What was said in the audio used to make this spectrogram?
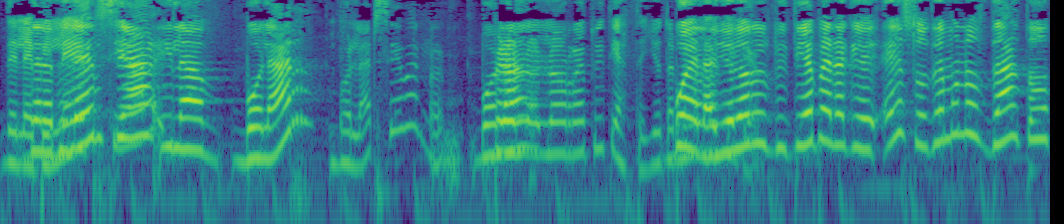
De la Epilepsia. y la Volar. ¿Volarse? Bueno, Volar. pero lo, lo retuiteaste. Yo también Bueno, yo lo retuiteé. para que eso, démonos datos,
